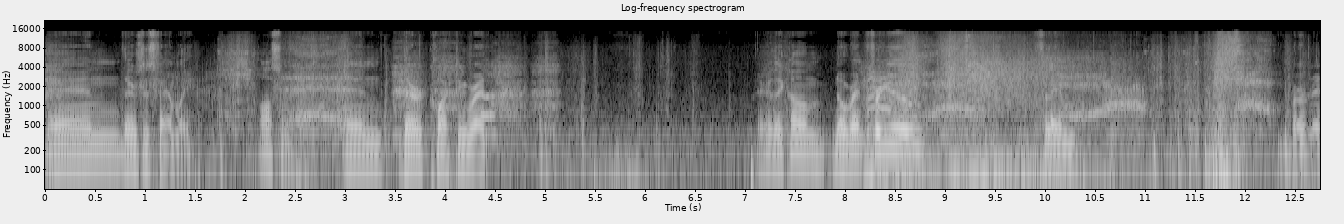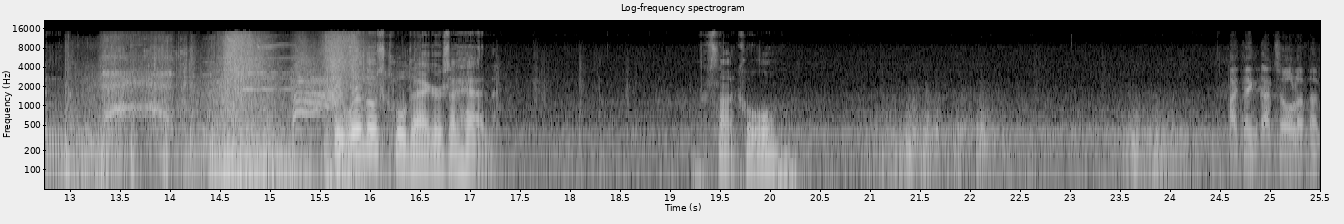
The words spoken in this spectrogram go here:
and there's his family. Awesome. And they're collecting rent. Here they come. No rent for you. Flame. Burning. Hey, where are those cool daggers I had? That's not cool. I think that's all of them.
